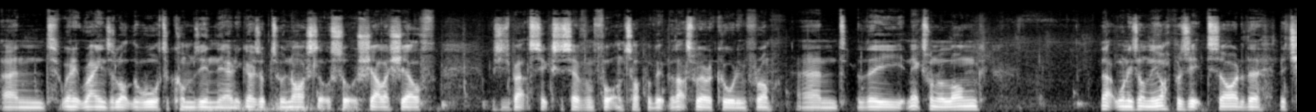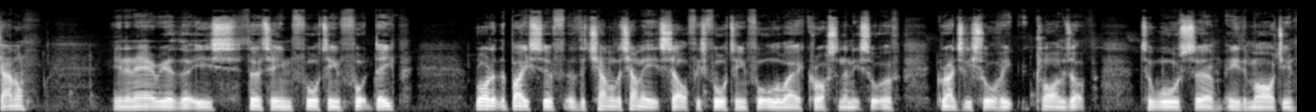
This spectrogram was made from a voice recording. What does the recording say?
And when it rains a lot, the water comes in there and it goes up to a nice little sort of shallow shelf, which is about six or seven foot on top of it. But that's where I caught him from. And the next one along, that one is on the opposite side of the, the channel in an area that is 13, 14 foot deep right at the base of, of the channel. The channel itself is 14 foot all the way across and then it sort of gradually sort of climbs up towards uh, either margin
